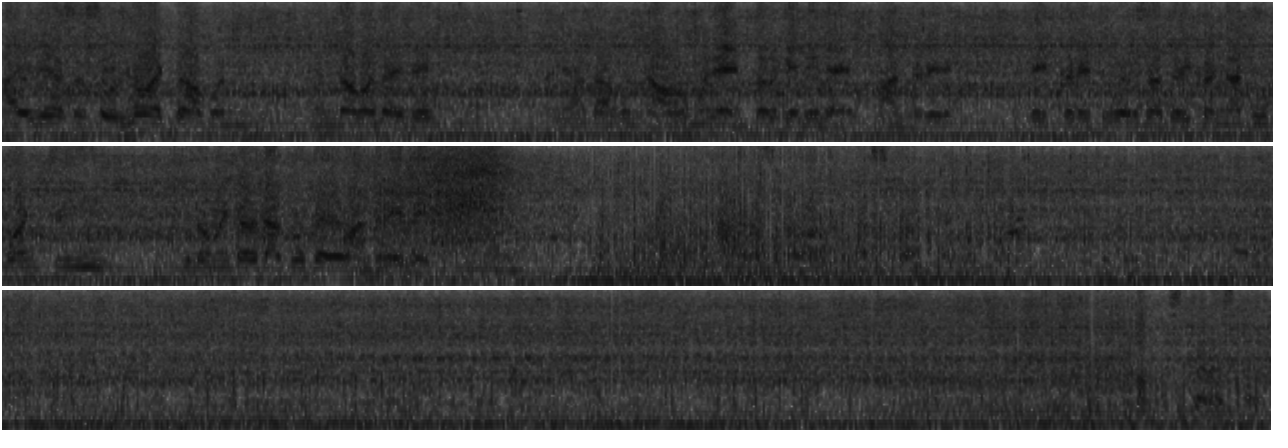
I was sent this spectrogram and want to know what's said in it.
हायवे असं सोडलं वाटतं आपण अहमदाबाद हायवे आता आपण गावामध्ये एंटर केलेले आहे वांद्रे. लेककडे टूवर जातो इकडनं टू पॉईंट थ्री किलोमीटर दाखवत आहे वांद्रे लेक हा रस्ता वाटतं मस्त रस्ता आहे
